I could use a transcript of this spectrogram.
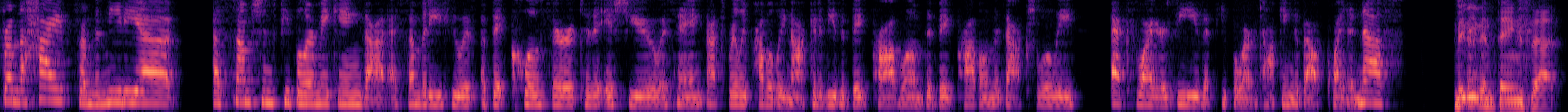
From the hype, from the media, assumptions people are making that as somebody who is a bit closer to the issue is saying that's really probably not going to be the big problem. The big problem is actually X, Y, or Z that people aren't talking about quite enough. Maybe sure. even things that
